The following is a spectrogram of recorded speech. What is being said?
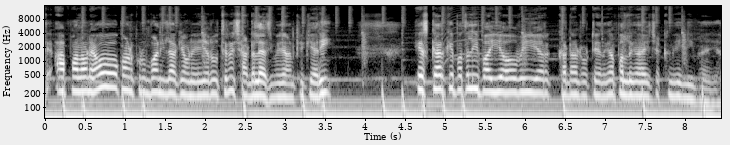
ਤੇ ਆਪਾਂ ਲਾਉਣੇ ਉਹ ਕਣਕ ਨੂੰ ਪਾਣੀ ਲਾ ਕੇ ਆਉਣੇ ਯਾਰ, ਉੱਥੇ ਨਾ ਛੱਡ ਲਿਆ ਸੀ ਮੈਂ ਜਾਣ ਕੇ ਕਿਆਰੀ। ਇਸ ਕਰਕੇ ਪਤਲੀ ਪਾਈ ਆ ਉਹ ਵੀ ਯਾਰ, ਖੱਡਾਂ ਟੁੱਟੀਆਂ ਦੀਆਂ, ਪੱਲੀਆਂ ਇਹ ਚੱਕਣੀਆਂ ਨਹੀਂ ਪੈ ਯਾਰ।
